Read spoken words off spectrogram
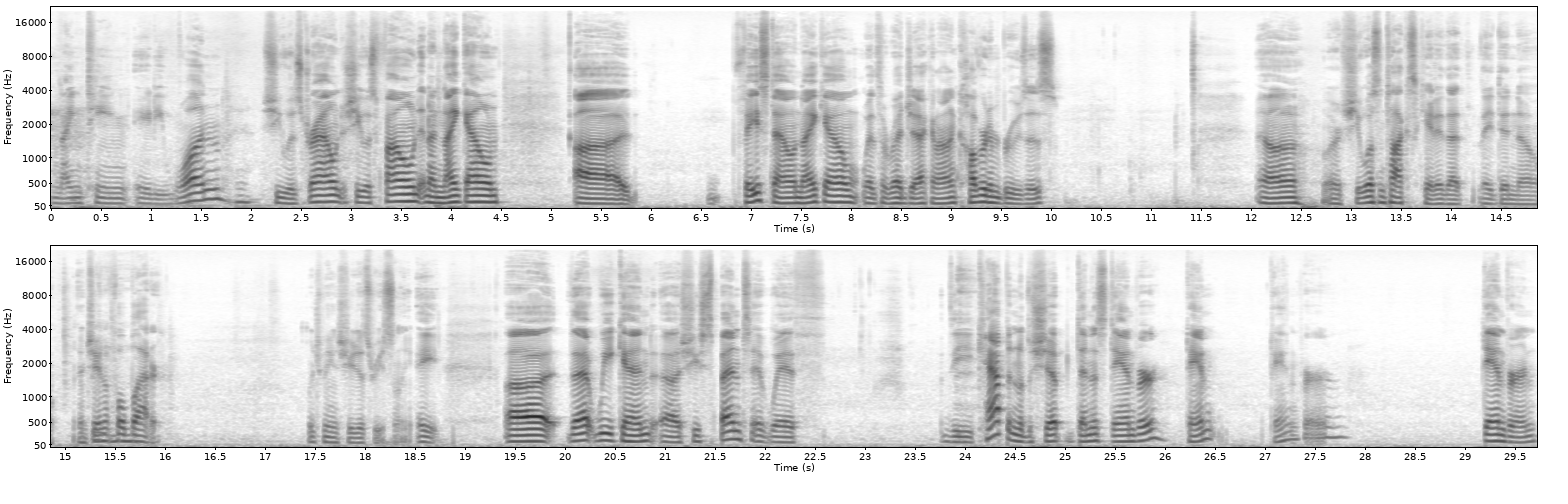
1981. She was drowned. She was found in a nightgown, uh, face down, nightgown with a red jacket on, covered in bruises. Uh, or she was intoxicated. That they did know, and she had a full bladder, which means she just recently ate. Uh, that weekend, uh, she spent it with the captain of the ship, Dennis Danver. Dan Danver? Danvern.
